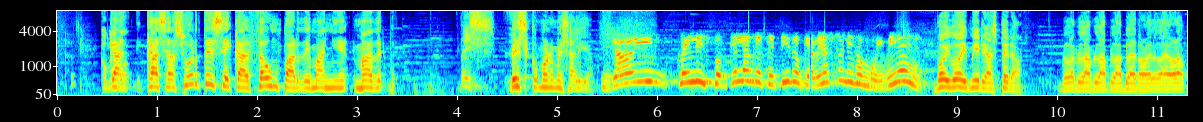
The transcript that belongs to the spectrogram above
Ca- Casa Suerte se calza un par de madre... ¿Ves? ¿Ves cómo no me salía? Joy, Félix, ¿por qué la has repetido? Que había salido muy bien. Voy, voy, mira, espera. Bla, bla, bla, bla, bla, bla, bla,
